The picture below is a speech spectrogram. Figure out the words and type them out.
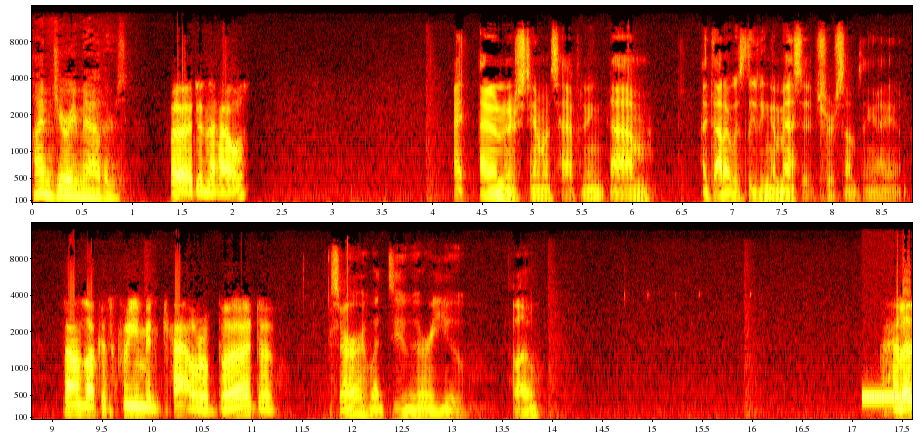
I'm Jerry Mathers. Bird in the house. I, I don't understand what's happening. Um, I thought I was leaving a message or something. I, Sounds like a screaming cat or a bird. Uh, sir, what? Who are you? Hello? hello?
